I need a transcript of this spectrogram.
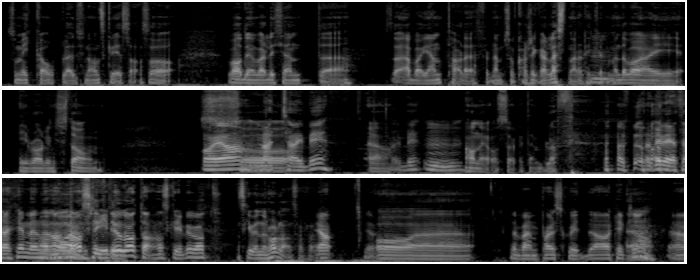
som ikke har opplevd finanskrisa, så var det jo en veldig kjent Så jeg bare gjentar det for dem som kanskje ikke har lest den artikkelen, Mm. men det var i, i Rolling Stone. Å ja, Så- Matt Tybee. Ja. Mm. han er jo også litt en bløff. Det vet jeg ikke, men han, han, han skriver jo godt, da. Han skriver jo godt. Han skriver underholdende, i hvert fall. Ja. ja. Og, uh, The Vampire Squid-artikkelen. Ja.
